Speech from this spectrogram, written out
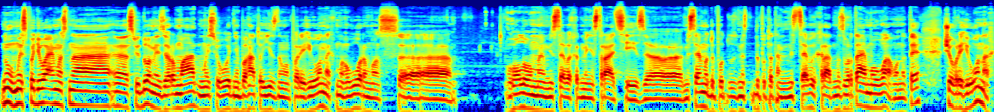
Ну, ми сподіваємось на е, свідомість громад. Ми сьогодні багато їздимо по регіонах. Ми говоримо з е, головами місцевих адміністрацій, з е, місцевими депутатами місцевих рад. Ми звертаємо увагу на те, що в регіонах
